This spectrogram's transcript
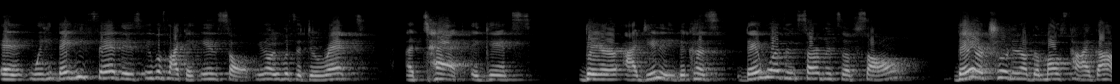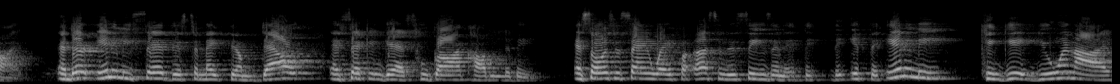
And when he, they, he said this, it was like an insult. You know, it was a direct attack against their identity because they wasn't servants of Saul. They are children of the Most High God. And their enemy said this to make them doubt and second guess who God called them to be. And so it's the same way for us in this season. If the, the, if the enemy can get you and I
